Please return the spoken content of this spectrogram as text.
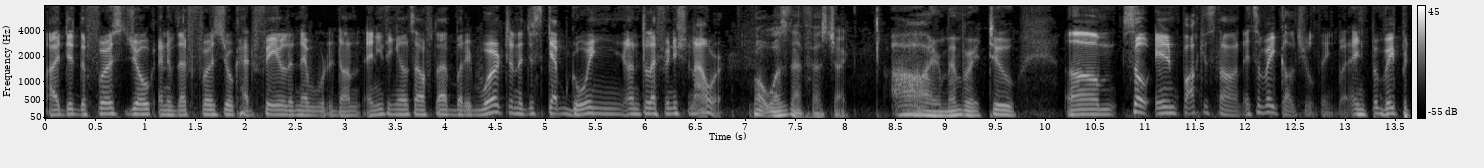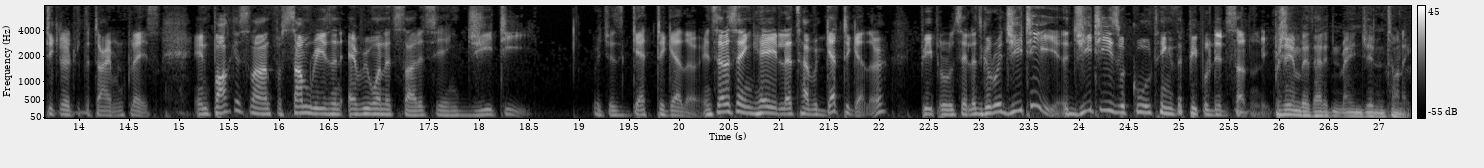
I did the first joke, and if that first joke had failed, I never would have done anything else after that. But it worked, and I just kept going until I finished an hour. What was that first joke? Oh, I remember it too. Um, so in Pakistan, it's a very cultural thing, but and very particular to the time and place. In Pakistan, for some reason, everyone had started saying GT, which is get together. Instead of saying, "Hey, let's have a get together," people would say, "Let's go to a GT." GTs were cool things that people did suddenly. Presumably, they didn't mean gin and tonic.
